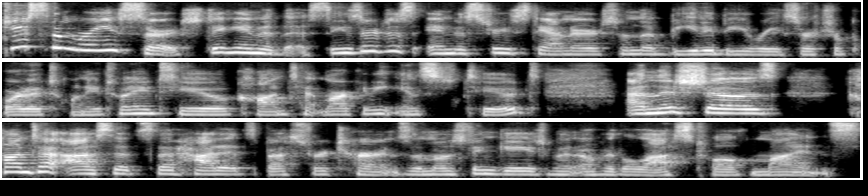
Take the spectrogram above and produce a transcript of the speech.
do some research, dig into this. These are just industry standards from the B2B research report of 2022 Content Marketing Institute. And this shows content assets that had its best returns, the most engagement over the last 12 months.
